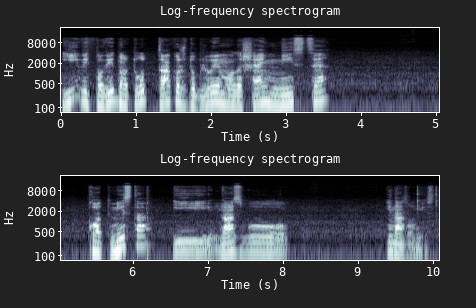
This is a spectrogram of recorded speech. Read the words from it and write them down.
І відповідно тут також дублюємо лише місце код міста і назву. І назву міста.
